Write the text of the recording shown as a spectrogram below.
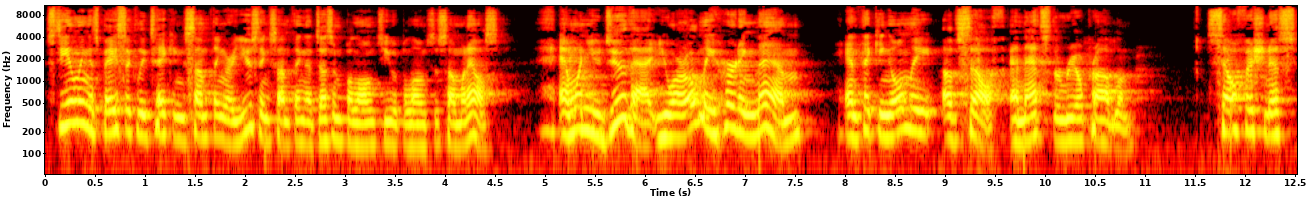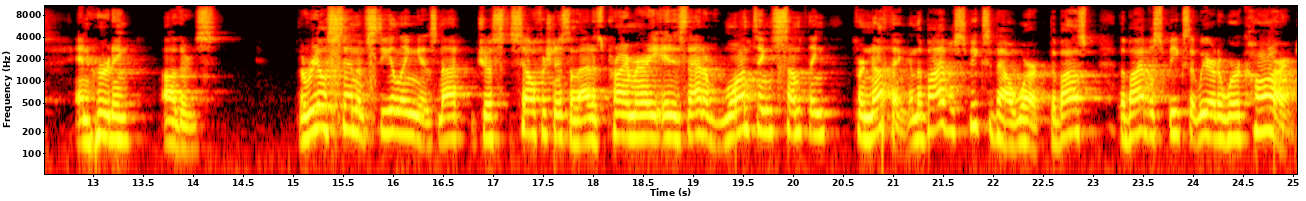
Stealing is basically taking something or using something that doesn't belong to you, it belongs to someone else. And when you do that, you are only hurting them and thinking only of self, and that's the real problem. Selfishness and hurting others. The real sin of stealing is not just selfishness, so that is primary. It is that of wanting something for nothing. And the Bible speaks about work. The Bible, the Bible speaks that we are to work hard.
